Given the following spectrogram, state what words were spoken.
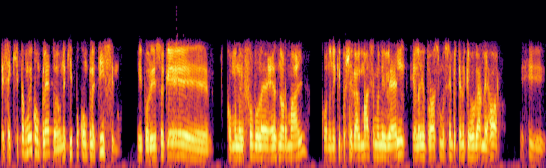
Ese equipo es muy completo, es un equipo completísimo. Y por eso que, como en el fútbol es, normal, cuando un equipo llega al máximo nivel, el año próximo siempre tiene que jugar mejor. Y,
